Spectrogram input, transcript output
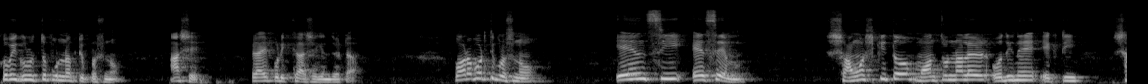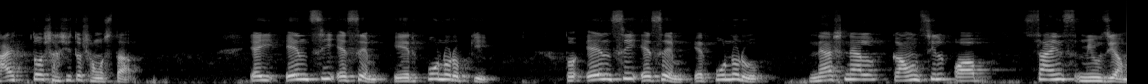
খুবই গুরুত্বপূর্ণ একটি প্রশ্ন। আসে, প্রায় পরীক্ষা আসে কিন্তু এটা। পরবর্তী প্রশ্ন, এনসিএসএম, সংস্কৃত মন্ত্রণালয়ের অধীনে একটি স্বায়ত্তশাসিত সংস্থা। এই এনসিএসএম এর পূর্ণরূপ কী? তো এনসিএসএম এর পূর্ণরূপ national council of science museum.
